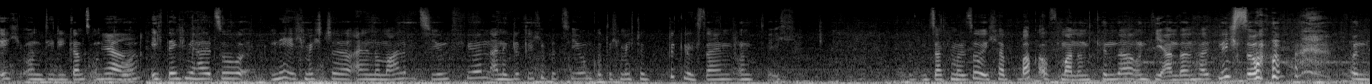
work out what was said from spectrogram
ich und die, die ganz unten Ja. wohnt. Ich denke mir halt so, nee, ich möchte eine normale Beziehung führen, eine glückliche Beziehung und ich möchte glücklich sein und ich sag mal so, ich habe Bock auf Mann und Kinder und die anderen halt nicht so. Und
